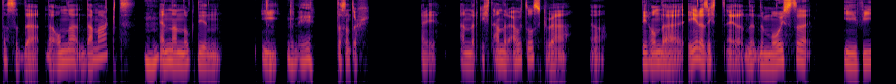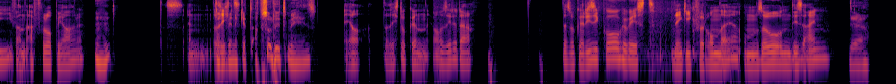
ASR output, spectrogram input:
dat ze de, Honda dat maakt, Mhm. en dan ook die i. De E. Dat zijn toch allee, ander, echt andere auto's qua... Ja. Die Honda E, dat is echt ja, de, de mooiste EV van de afgelopen jaren. Mhm. Dat is, en dat Daar is echt, ben ik het absoluut mee eens. ja, dat is echt ook een... Ja, hoe zeg je dat? Dat is ook een risico geweest, denk ik, voor Honda, hè, om zo'n design Ja,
